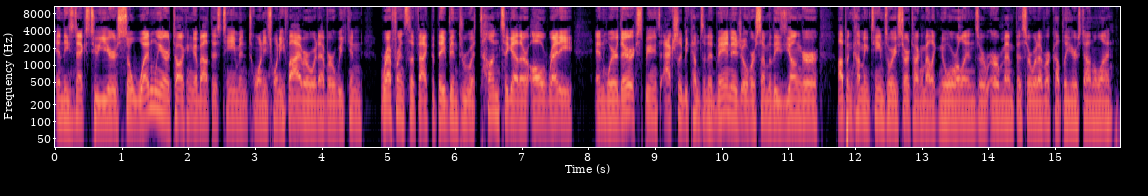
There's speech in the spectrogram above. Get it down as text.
in these next two years. So when we are talking about this team in 2025 or whatever, we can reference the fact that they've been through a ton together already and where their experience actually becomes an advantage over some of these younger up and coming teams where you start talking about like New Orleans or, or Memphis or whatever a couple of years down the line.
